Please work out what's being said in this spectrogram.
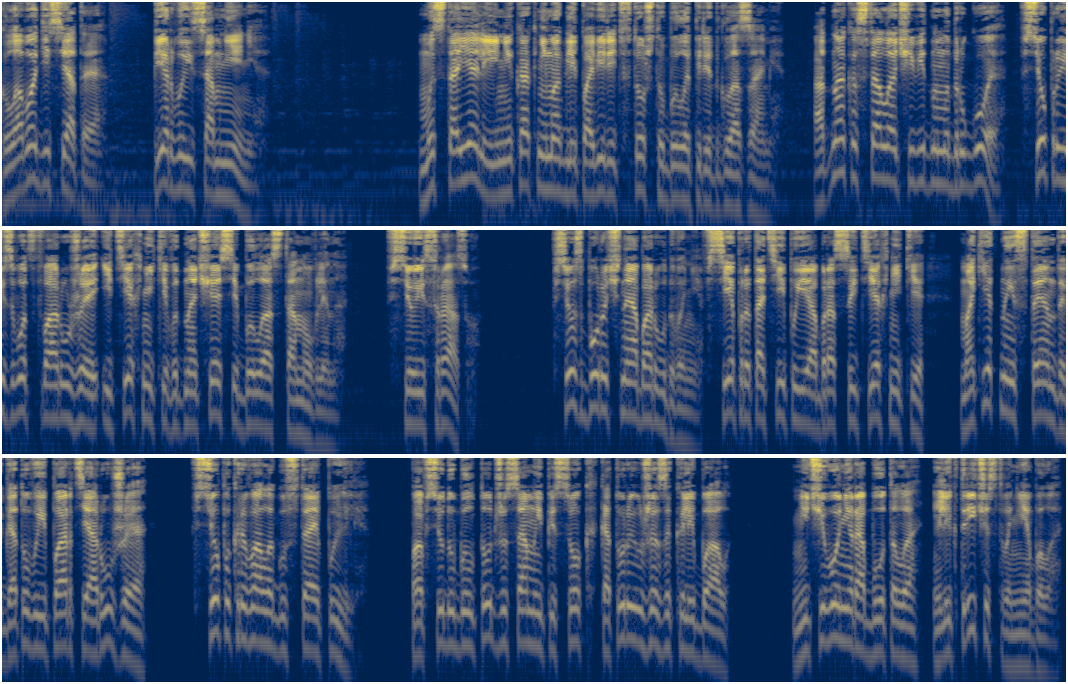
Глава 10. Первые сомнения. Мы стояли и никак не могли поверить в то, что было перед глазами. Однако стало очевидным и другое. Все производство оружия и техники в одночасье было остановлено. Все и сразу. Все сборочное оборудование, все прототипы и образцы техники, макетные стенды, готовые партии оружия, все покрывала густая пыль. Повсюду был тот же самый песок, который уже заколебал, Ничего не работало, электричества не было.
